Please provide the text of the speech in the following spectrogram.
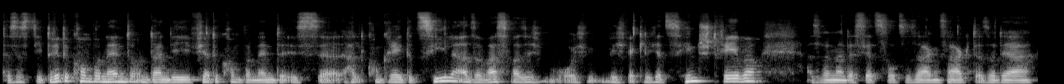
Das ist die dritte Komponente und dann die vierte Komponente ist äh, halt konkrete Ziele, also was, was ich, wo ich, ich wirklich jetzt hinstrebe. Also wenn man das jetzt sozusagen sagt, also der,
